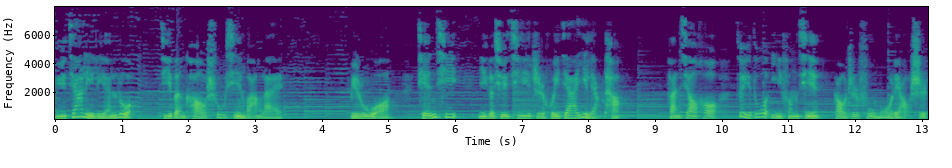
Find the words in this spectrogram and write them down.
与家里联络，基本靠书信往来。比如我前期一个学期只回家一两趟。返校后，最多一封信告知父母了事。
